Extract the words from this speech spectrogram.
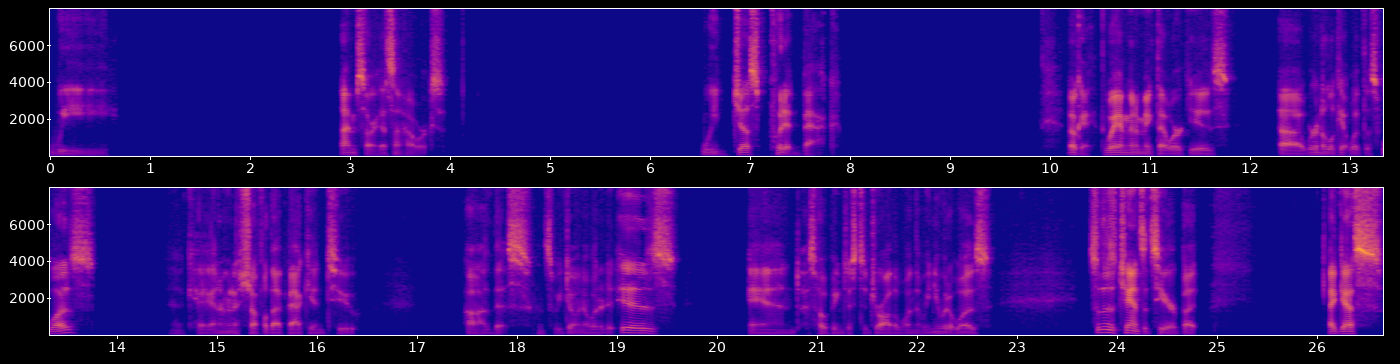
we... I'm sorry, that's not how it works. We just put it back. Okay, the way I'm going to make that work is uh, we're going to look at what this was. Okay, and I'm going to shuffle that back into uh, this, since we don't know what it is. And I was hoping just to draw the one that we knew what it was. So there's a chance it's here, but I guess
